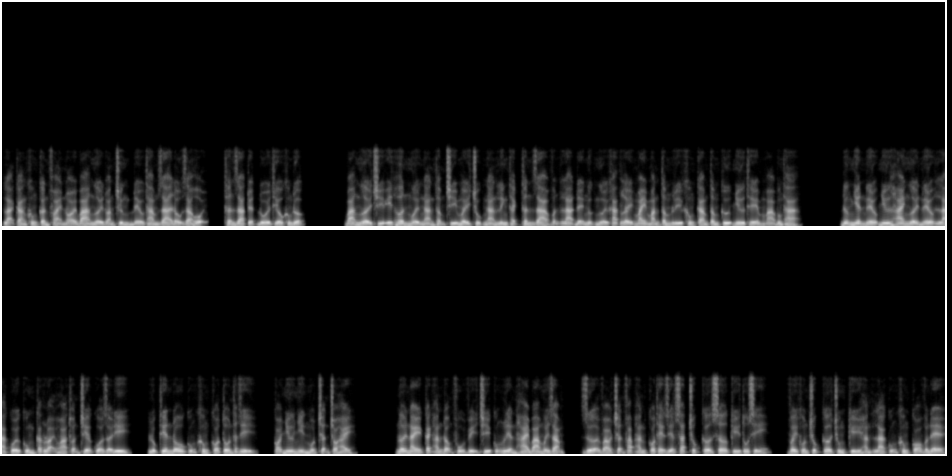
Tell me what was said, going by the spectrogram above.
lại càng không cần phải nói ba người đoán chừng đều tham gia đấu giá hội, thân gia tuyệt đối thiếu không được. Ba người chỉ ít hơn mười ngàn thậm chí mấy chục ngàn linh thạch thân gia vẫn là để ngược người khác lấy may mắn tâm lý không cam tâm cứ như thế mà bông tha. Đương nhiên nếu như hai người nếu là cuối cùng các loại hòa thuận chia của rời đi, lục thiên đô cũng không có tổn thất gì coi như nhìn một trận cho hay. Nơi này cách hắn động phủ vị trí cũng liền hai ba mươi dặm, dựa vào trận pháp hắn có thể diện sát trúc cơ sơ kỳ tu sĩ, vây khốn trúc cơ trung kỳ hẳn là cũng không có vấn đề.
